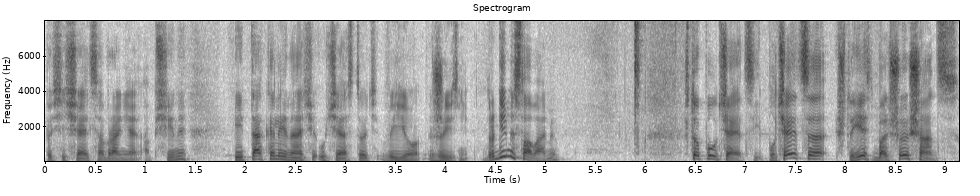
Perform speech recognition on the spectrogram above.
посещать собрание общины и так или иначе участвовать в ее жизни. Другими словами, что получается? Получается, что есть большой шанс,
